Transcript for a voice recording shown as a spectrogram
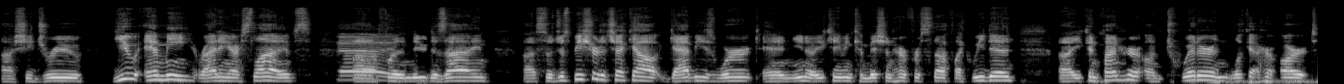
Uh, she drew you and me riding our slimes uh, for the new design. Uh, so just be sure to check out Gabby's work, and you know you can even commission her for stuff like we did. Uh, you can find her on Twitter and look at her art.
